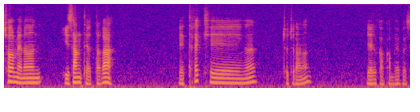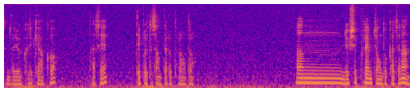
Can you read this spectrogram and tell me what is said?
처음에는 이 상태였다가 이 트래킹을 조절하는 얘를 갖고 한번 해보겠습니다. 여기 클릭해갖고 다시 디폴트 상태로 돌아오도록 한 60프레임 정도까지는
